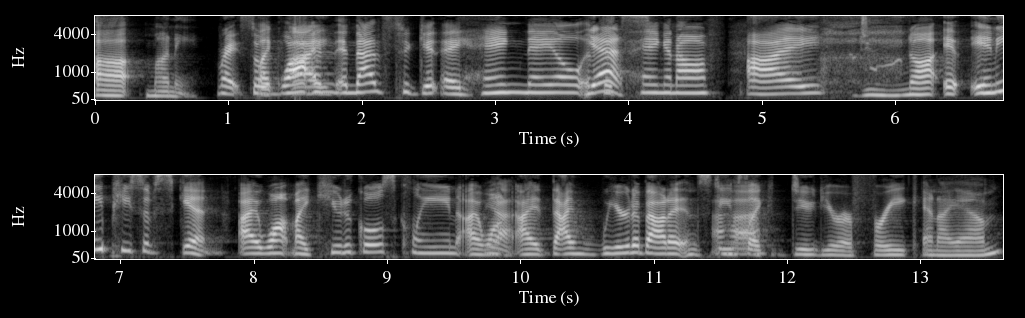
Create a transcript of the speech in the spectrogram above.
uh money. Right. So Like, why? I- and, and that's to get a hangnail if Yes. it's hanging off. I do not if any piece of skin. I want my cuticles clean. I want Yeah. I I'm weird about it and Steve's Uh-huh. like, "Dude, you're a freak." And I am.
